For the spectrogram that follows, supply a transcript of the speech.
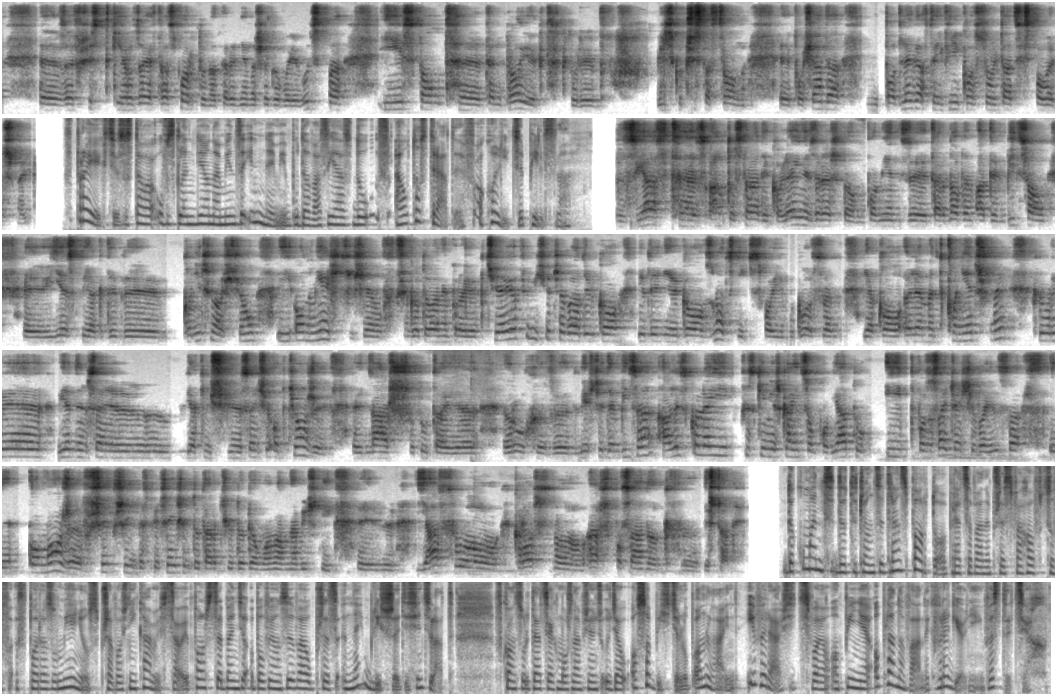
we wszystkich rodzajach transportu na terenie naszego województwa i stąd e, ten projekt, który blisko 300 stron e, posiada, podlega w tej chwili konsultacji społecznej. W projekcie została uwzględniona m.in. budowa zjazdu z autostrady w okolicy Pilsna. Zjazd e, z autostrady kolejny zresztą pomiędzy Tarnowem a Dębicą e, jest jak gdyby koniecznością i on mieści się w przygotowanym projekcie i oczywiście trzeba tylko jedynie go wzmocnić swoim głosem jako element konieczny, który w jednym sen, jakimś sensie odciąży nasz tutaj e, ruch w mieście Dębica, ale z kolei wszystkim mieszkańcom powiatu i pozostałej części województwa y, pomoże w szybszym bezpieczniejszym dotarciu do domu. Mam na myśli y, Jasło, Krosno, aż po Sanok, Bieszczady. Dokument dotyczący transportu, opracowany przez fachowców w porozumieniu z przewoźnikami w całej Polsce, będzie obowiązywał przez najbliższe 10 lat. W konsultacjach można wziąć udział osobiście lub online i wyrazić swoją opinię o planowanych w regionie inwestycjach.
